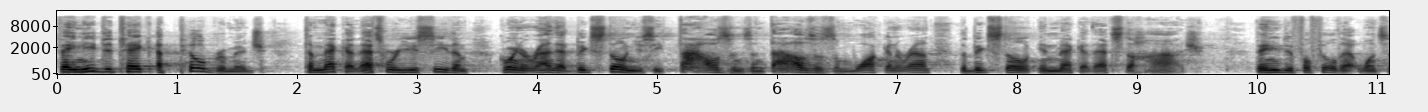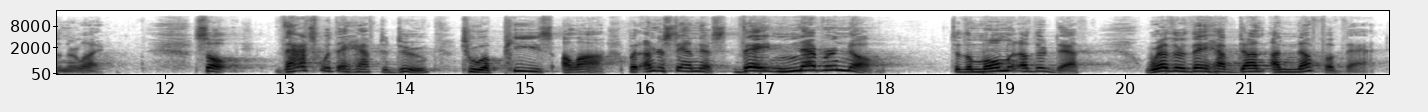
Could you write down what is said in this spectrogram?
they need to take a pilgrimage to Mecca. That's where you see them going around that big stone. You see thousands and thousands of them walking around the big stone in Mecca. That's the Hajj. They need to fulfill that once in their life. So that's what they have to do to appease Allah. But understand this they never know to the moment of their death whether they have done enough of that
